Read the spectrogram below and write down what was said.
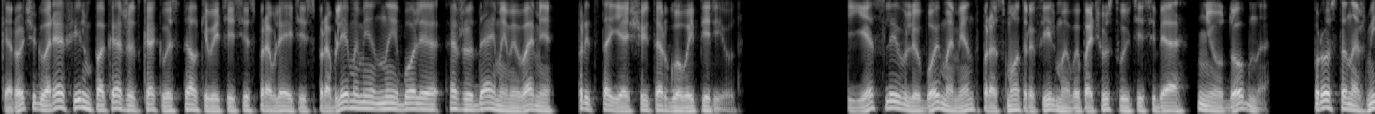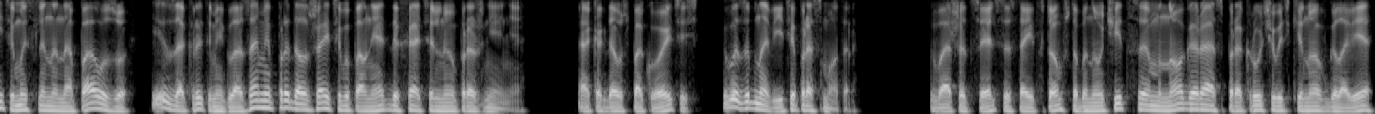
Короче говоря, фильм покажет, как вы сталкиваетесь и справляетесь с проблемами, наиболее ожидаемыми вами предстоящий торговый период. Если в любой момент просмотра фильма вы почувствуете себя неудобно, Просто нажмите мысленно на паузу и с закрытыми глазами продолжайте выполнять дыхательные упражнения. А когда успокоитесь, возобновите просмотр. Ваша цель состоит в том, чтобы научиться много раз прокручивать кино в голове,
